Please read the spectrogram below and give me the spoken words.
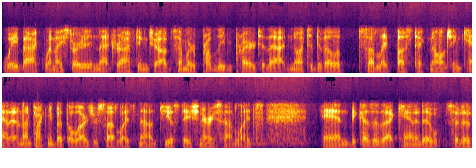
way back when I started in that drafting job, somewhere probably even prior to that, not to develop satellite bus technology in Canada. And I'm talking about the larger satellites now, geostationary satellites. And because of that, Canada sort of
